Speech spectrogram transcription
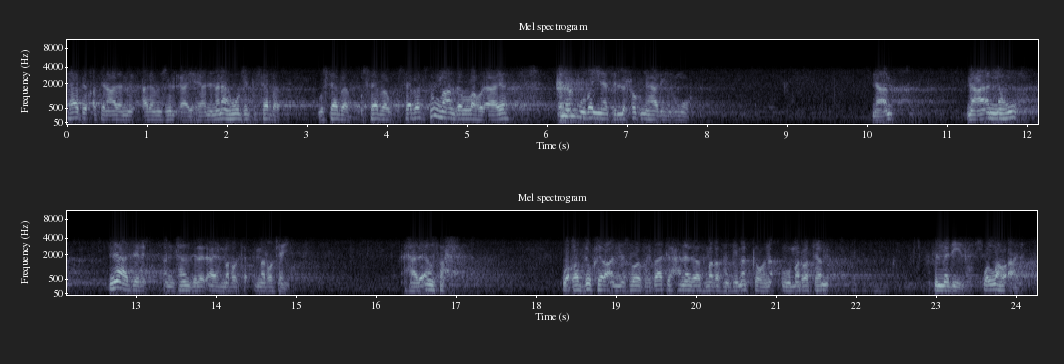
سابقة على على نزول الآية يعني معناه وجد سبب وسبب وسبب وسبب ثم أنزل الله الآية مبينة لحكم هذه الأمور. نعم. مع أنه نادر أن تنزل الآية مرتين. هذا إن صح. وقد ذكر أن سورة الفاتحة نزلت مرة في مكة ومرة في المدينة. والله أعلم.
